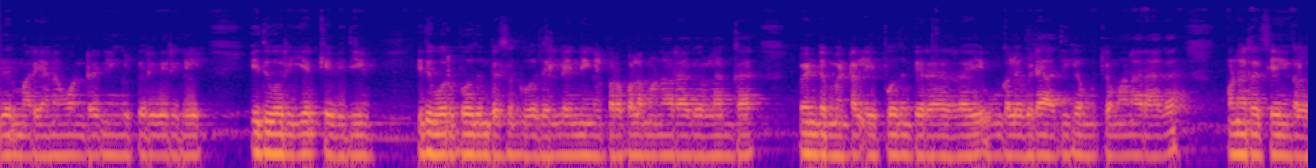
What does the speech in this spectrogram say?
எதிர்மறையான ஒன்றை நீங்கள் பெறுவீர்கள். இது ஒரு இயற்கை விதி. இது ஒருபோதும் பிசங்குவதில்லை. நீங்கள் பிரபலமானவராக விளங்க வேண்டுமென்றால் எப்போதும் பிறரை உங்களை விட அதிக முக்கியமானவராக உணர செய்யுங்கள்.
